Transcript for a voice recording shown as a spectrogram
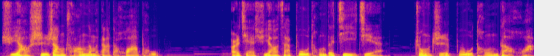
需要十张床那么大的花圃，而且需要在不同的季节种植不同的花。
